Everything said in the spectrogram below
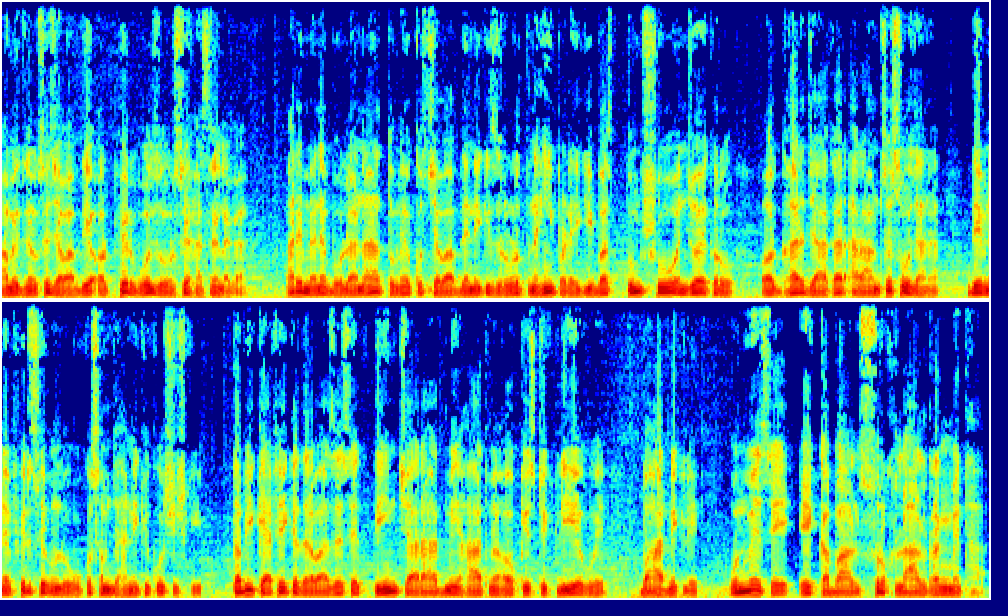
अमित ने उसे जवाब दिया और फिर वो ज़ोर से हंसने लगा। अरे, मैंने बोला ना, तुम्हें कुछ जवाब देने की ज़रूरत नहीं पड़ेगी। बस तुम शो एंजॉय करो और घर जाकर आराम से सो जाना। देव ने फिर से उन लोगों को समझाने की कोशिश की। तभी कैफ़े के दरवाजे से तीन चार आदमी हाथ में हॉकी स्टिक लिए हुए बाहर निकले। उनमें से एक का बाल सुर्ख लाल रंग में था।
